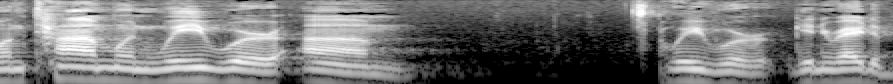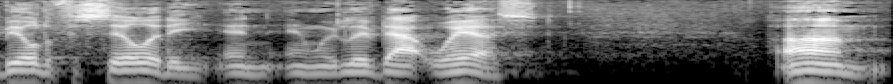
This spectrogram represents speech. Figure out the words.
One time when we were, um, we were getting ready to build a facility and, and we lived out west, um,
